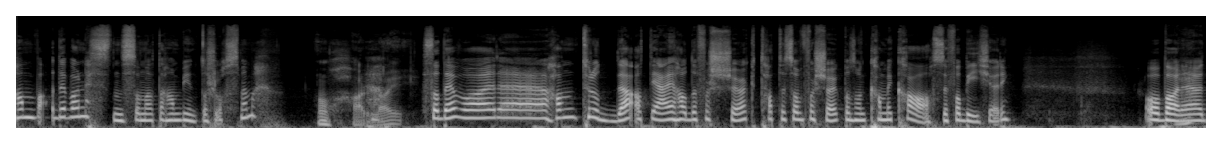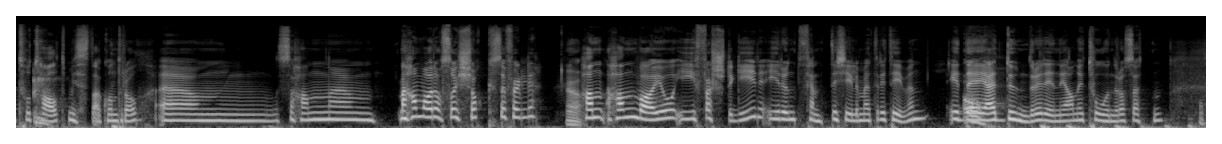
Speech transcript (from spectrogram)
Han var, det var nesten sånn at han begynte å slåss med meg. Oh. Så det var eh, Han trodde at jeg hadde forsøkt, hatt et sånt forsøk på en sånn kamikaze forbikjøring. Og bare totalt mista kontroll. Um, så han um, Men han var også i sjokk, selvfølgelig. Ja. Han, han var jo i første gir i rundt 50 km i timen idet oh. jeg dundrer inn i han i 217. Ja,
